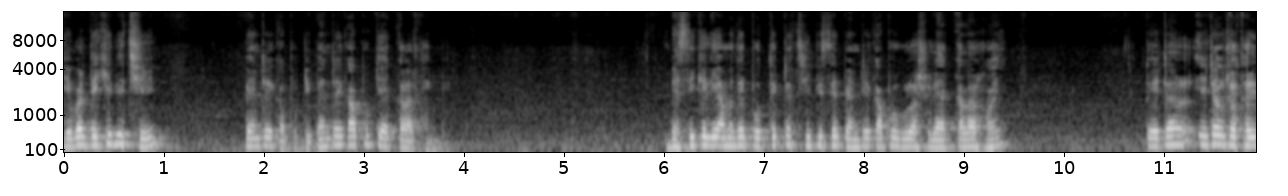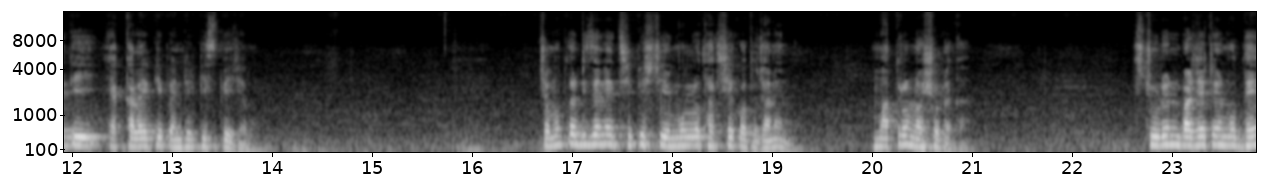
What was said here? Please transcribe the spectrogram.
এবার দেখিয়ে দিচ্ছি প্যান্টের কাপড়টি। প্যান্টের কাপড়টি এক কালার থাকবে। বেসিক্যালি আমাদের প্রত্যেকটা থ্রি পিসের প্যান্টের কাপড়গুলো আসলে এক কালার হয়। তো এটার, এটাও যথারীতি এক কালার একটি প্যান্টের পিস পেয়ে যাবেন। চমৎকার ডিজাইনের থ্রি পিসটির মূল্য থাকছে কত জানেন? মাত্র নয়শো টাকা। স্টুডেন্ট বাজেটের মধ্যে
